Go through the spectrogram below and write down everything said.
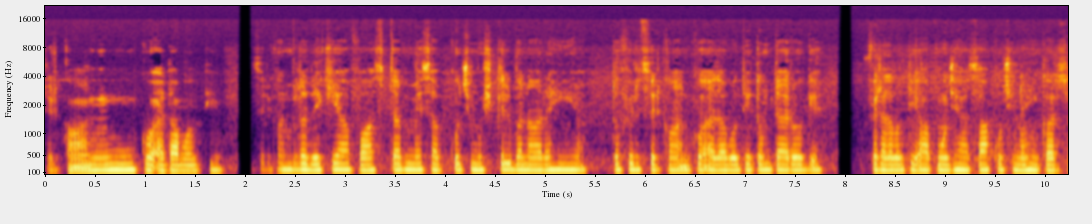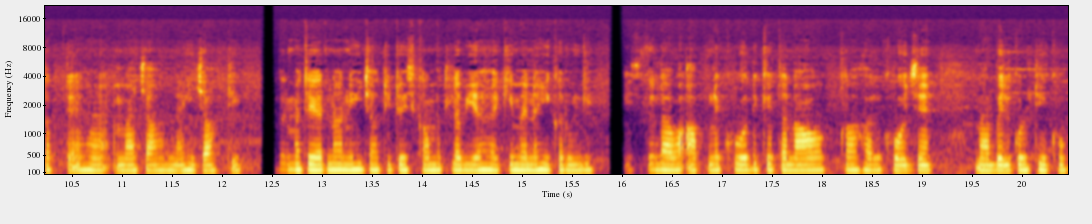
सिरकान को अदा बोलती हूँ। सिरकान बोला देखिए, आप वास्तव में सब कुछ मुश्किल बना रही हैं। तो फिर सिरकान को अदा बोलती तुम तैरोगे? फिर अदा बोलती आप मुझे ऐसा कुछ नहीं कर सकते हैं, मैं चाह नहीं चाहती। अगर मैं तैरना नहीं चाहती तो इसका मतलब यह है कि मैं नहीं करूँगी। इसके अलावा आपने खुद के तनाव का हल खोजें। मैं बिल्कुल ठीक हूँ।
